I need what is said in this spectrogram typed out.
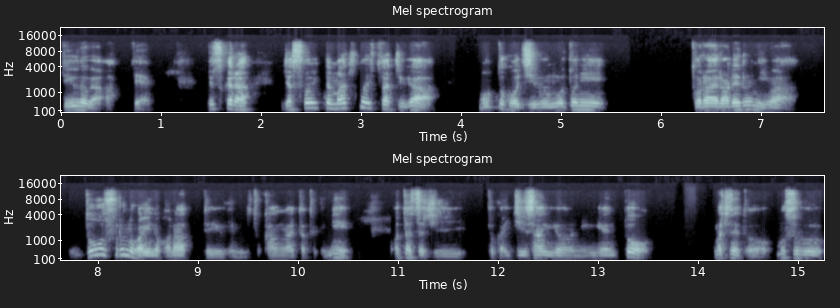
ていうのがあって、ですから、じゃあそういった街の人たちがもっとこう自分ごとに捉えられるには、どうするのがいいのかなっていうふうに考えたときに、私たちとか一次産業の人間と町の人と結ぶ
